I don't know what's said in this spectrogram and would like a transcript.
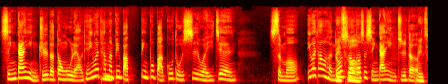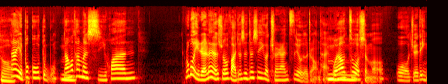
形单影只的动物聊天，因为他们并把并不把孤独视为一件什么，因为他们很多时候都是形单影只的，没错，那也不孤独。然后他们喜欢，嗯、如果以人类的说法，就是这是一个全然自由的状态。嗯、我要做什么，我决定；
